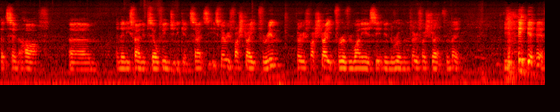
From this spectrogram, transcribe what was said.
at centre half, um, and then he's found himself injured again. So it's, it's very frustrating for him, very frustrating for everyone here sitting in the room, and very frustrating for me. yeah,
